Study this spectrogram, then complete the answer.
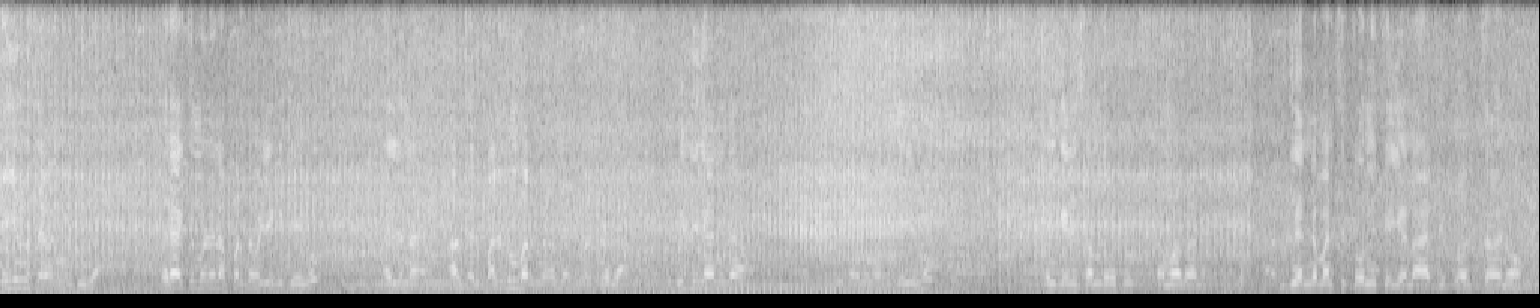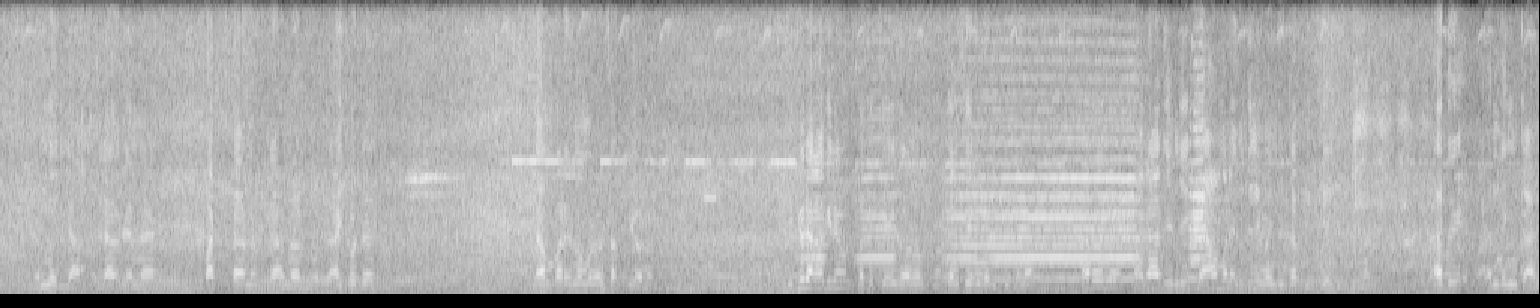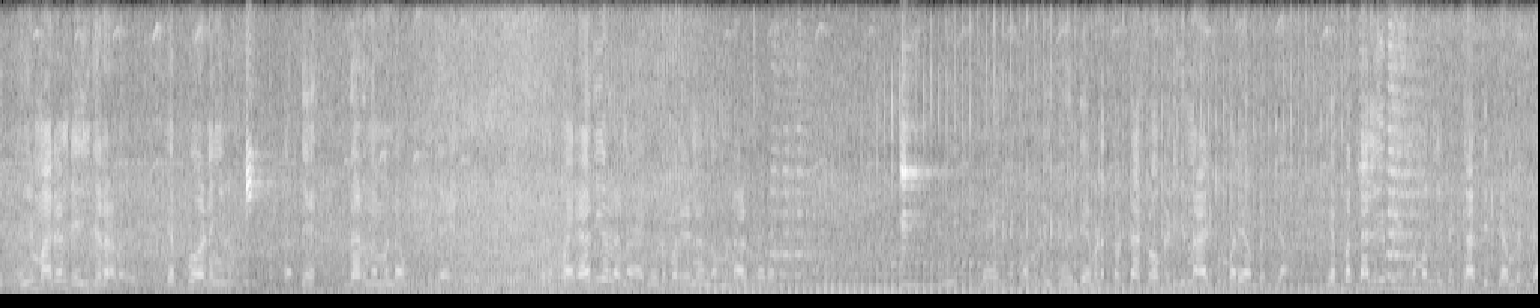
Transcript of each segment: ചെയ്യുന്ന സേവനങ്ങൾ ചെയ്യുക. ഒരാഴ്ച മുഴുവൻ അപ്പുറത്തെ വഴിയൊക്കെ ചെയ്തു. അതിൽ ആൾക്കാർ പലതും പറഞ്ഞു. അതൊന്നും എനിക്ക് പ്രശ്നമില്ല. വീട്ടിൽ ഞാനിതാ ഈ കാര്യങ്ങളൊക്കെ ചെയ്യുന്നു. എനിക്കൊരു സന്തോഷവും സമാധാനം ഇത് എന്റെ മനസ്സിൽ തോന്നി ചെയ്യണം. ആരുടെ പ്രോത്സാഹനമോ ഒന്നുമില്ല. എല്ലാവരും എന്നെ പട്ടാണ് ഭ്രാന്താണെന്ന് പറയുന്നത് ആയിക്കോട്ടെ. ഞാൻ പറയുന്ന മുഴുവൻ സത്യമാണ്. എനിക്കൊരാഗ്രഹം ഇതൊക്കെ ചെയ്തതും ഇത്തരശ്ശേരി പഠിപ്പിക്കണം. അതൊരു പരാതിയുണ്ട്. ഈ ക്യാമറ എന്തിനു വേണ്ടിയിട്ടാണ് ഫിറ്റ് ചെയ്തിരിക്കുന്നത്? അത് എന്തെങ്കിലും കാണിക്കണം. ഈ മരം ഡേഞ്ചറാണ് എപ്പോൾ വേണമെങ്കിലും അതെ ഇതാണ് നമ്മുടെ ഇതേ ഇതൊക്കെ പരാതികളാണ്. ആരോട് പറയുന്നത് നമ്മുടെ ആൾക്കാരാണ്. ഈ ഡേഞ്ചർ കംപ്ലീറ്റ് ചെയ്തിട്ടുണ്ട് എവിടെ തൊട്ടാ ഷോക്ക് അടിക്കുന്ന ആർക്കും പറയാൻ പറ്റില്ല. എപ്പോൾ തലയിൽ വീഴുന്നു പറഞ്ഞിട്ട് കാത്തിരിക്കാൻ പറ്റില്ല.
